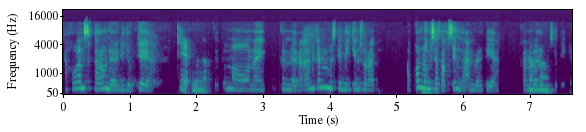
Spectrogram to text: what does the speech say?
aku kan sekarang udah di Jogja ya. Iya, benar. itu mau naik kendaraan kan mesti bikin surat aku kan belum bisa vaksin kan berarti ya? Karena baru Aha. bisa tiga.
